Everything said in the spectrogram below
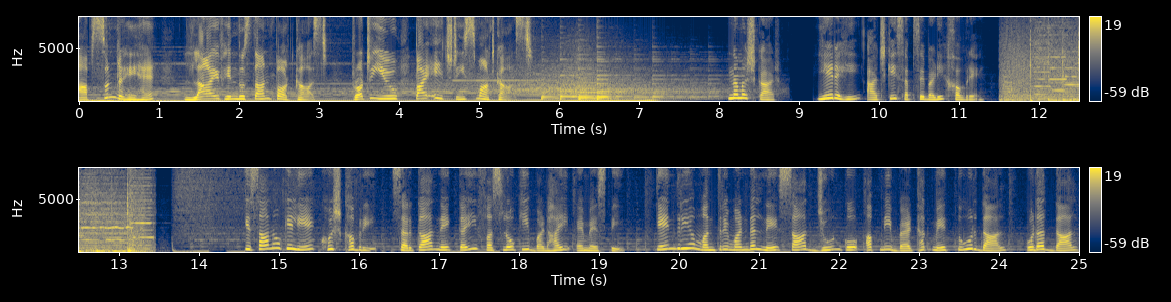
आप सुन रहे हैं live Hindustan podcast brought to you by H Smartcast. नमस्कार, ये रही आज की सबसे बड़ी खबरें किसानों के लिए खुशखबरी, सरकार ने कई फ़सलों की बढ़ाई एमएसपी केंद्रीय मंत्रिमंडल ने 7 जून को अपनी बैठक में तूर दाल, उड़द दाल,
